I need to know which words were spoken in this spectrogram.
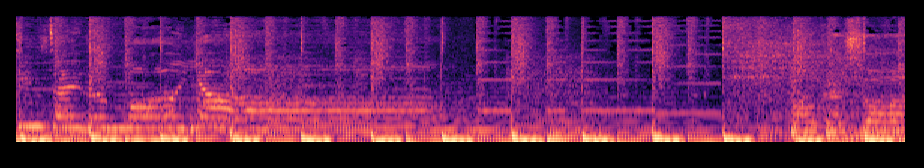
精彩的模样。抛开所。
